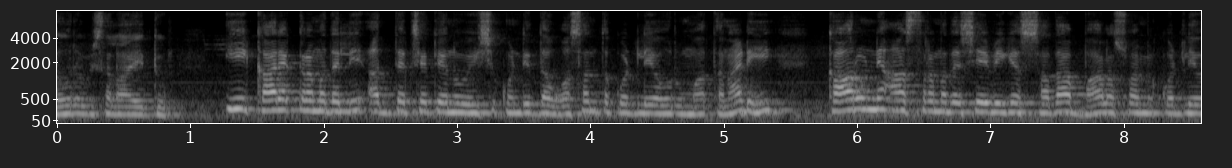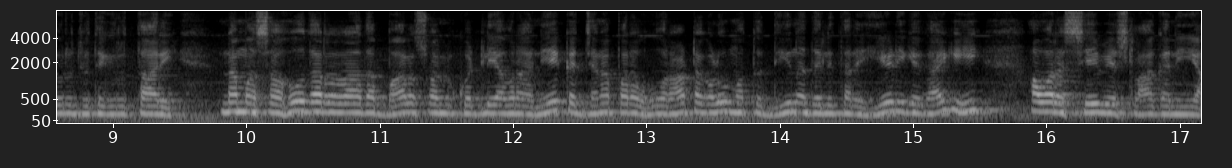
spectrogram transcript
ಗೌರವಿಸಲಾಯಿತು. ಈ ಕಾರ್ಯಕ್ರಮದಲ್ಲಿ ಅಧ್ಯಕ್ಷತೆಯನ್ನು ವಹಿಸಿಕೊಂಡಿದ್ದ ವಸಂತ ಕೊಡ್ಲಿ ಅವರು ಮಾತನಾಡಿ, ಕಾರುಣ್ಯ ಆಶ್ರಮದ ಸೇವೆಗೆ ಸದಾ ಬಾಲಸ್ವಾಮಿ ಕೊಡ್ಲಿಯವರು ಜೊತೆಗಿರುತ್ತಾರೆ. ನಮ್ಮ ಸಹೋದರರಾದ ಬಾಲಸ್ವಾಮಿ ಕೊಡ್ಲಿ ಅವರ ಅನೇಕ ಜನಪರ ಹೋರಾಟಗಳು ಮತ್ತು ದೀನದಲಿತರ ಏಳಿಗೆಗಾಗಿ ಅವರ ಸೇವೆ ಶ್ಲಾಘನೀಯ.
